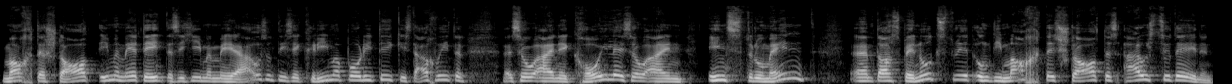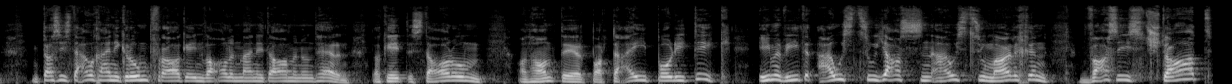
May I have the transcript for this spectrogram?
macht der Staat immer mehr, dehnt er sich immer mehr aus und diese Klimapolitik ist auch wieder äh, so eine Keule, so ein Instrument, äh, das benutzt wird, um die Macht des Staates auszudehnen. Und das ist auch eine Grundfrage in Wahlen, meine Damen und Herren. Da geht es darum, anhand der Parteipolitik immer wieder auszujassen, auszumarchen, was ist Staat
